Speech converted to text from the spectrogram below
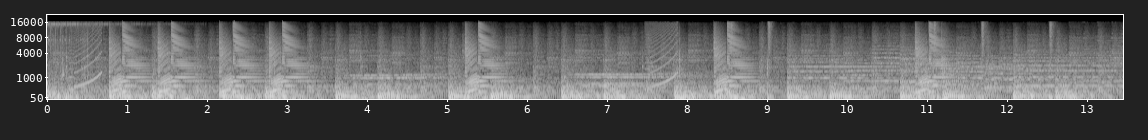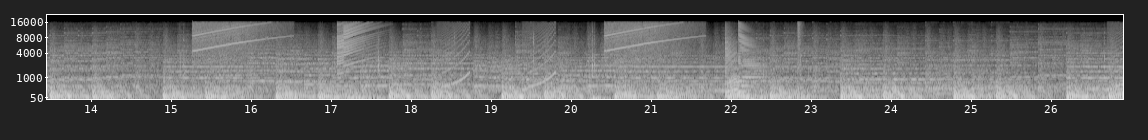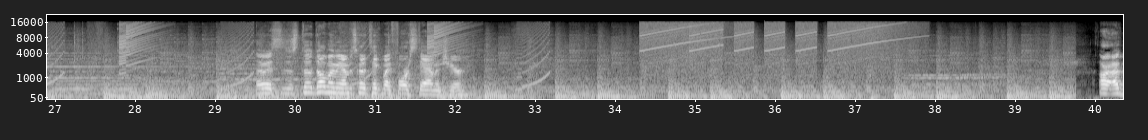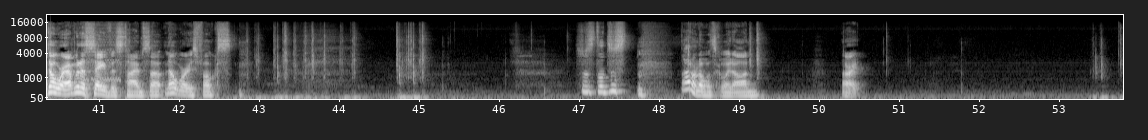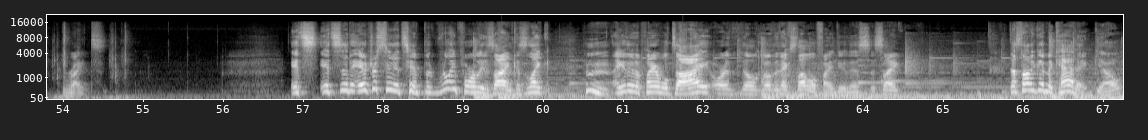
Anyways, just don't mind me. I'm just gonna take my force damage here. Alright, don't worry. I'm gonna save this time, so no worries, folks. Just, just... I don't know what's going on. Alright. Right it's it's an interesting attempt, but really poorly designed. Because like, hmm, either the player will die or they'll go the next level if I do this. It's like that's not a good mechanic, yo.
